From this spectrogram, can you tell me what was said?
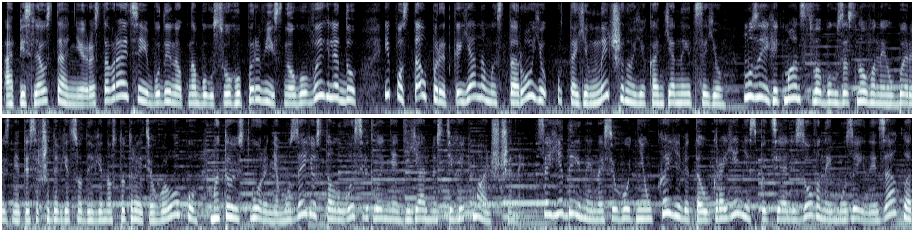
А після останньої реставрації будинок набув свого первісного вигляду і постав перед киянами старою утаємниченою кам'яницею. Музей гетьманства був заснований у березні 1993 року. Метою створення музею стало висвітлення діяльності гетьманщини. Це єдиний на сьогодні у Києві та Україні спеціалізований музейний заклад,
